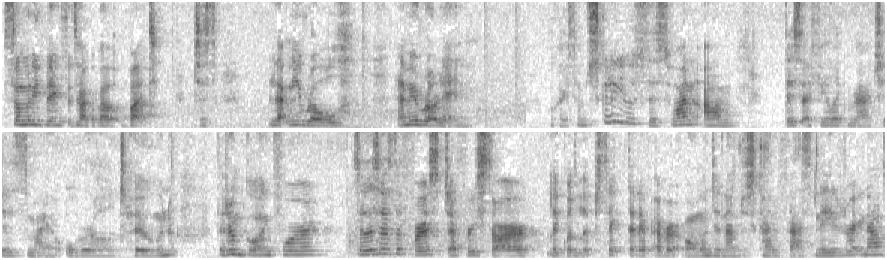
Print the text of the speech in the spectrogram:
so many things to talk about. But just let me roll. Let me roll in. Okay, so I'm just gonna use this one. Um, this I feel like matches my overall tone that I'm going for. So this is the first Jeffree Star liquid lipstick that I've ever owned and I'm just kind of fascinated right now.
